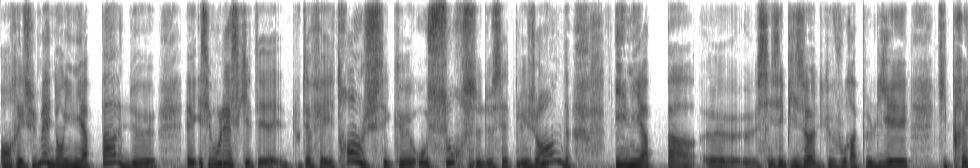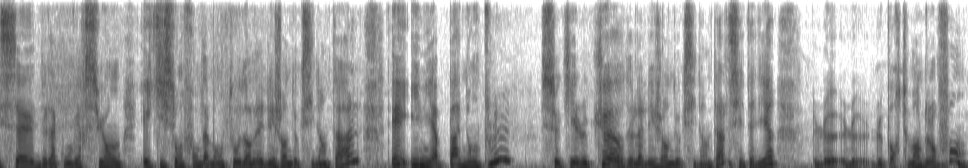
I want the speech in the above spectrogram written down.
en résumé, non, il n'y a pas de. Et si vous voulez, ce qui était tout à fait étrange, c'est que aux sources de cette légende, il n'y a pas euh, ces épisodes que vous rappeliez qui précèdent la conversion et qui sont fondamentaux dans la légende occidentale, et il n'y a pas non plus ce qui est le cœur de la légende occidentale, c'est-à-dire le, le- le portement de l'enfant,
